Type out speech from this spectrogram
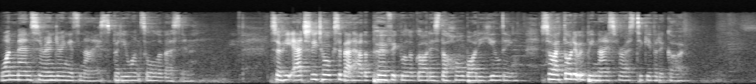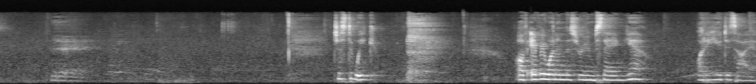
One man surrendering is nice, but he wants all of us in. So he actually talks about how the perfect will of God is the whole body yielding. So I thought it would be nice for us to give it a go. Just a week of everyone in this room saying, Yeah, what do you desire?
